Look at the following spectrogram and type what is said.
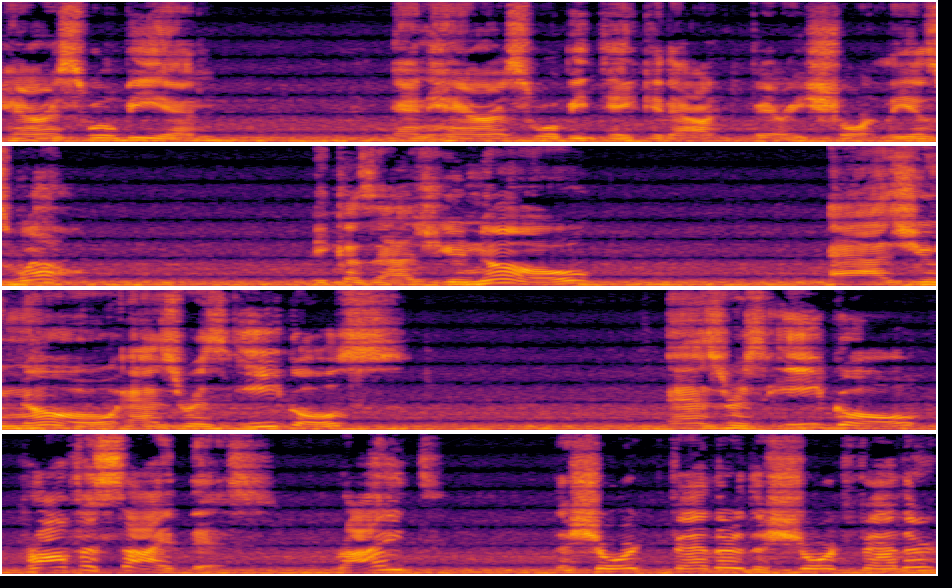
Harris will be in, and Harris will be taken out very shortly as well. Because as you know, as you know, Ezra's eagles, Ezra's eagle prophesied this, right? The short feather, the short feather.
